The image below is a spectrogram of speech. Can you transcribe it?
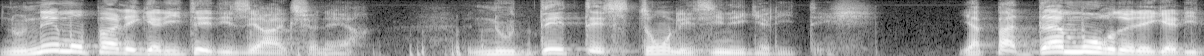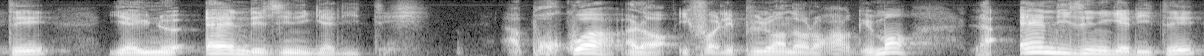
nous n'aimons pas l'égalité, disait réactionnaires. Nous détestons les inégalités. Il n'y a pas d'amour de l'égalité, il y a une haine des inégalités. Ah, pourquoi? Alors, il faut aller plus loin dans leur argument. La haine des inégalités,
